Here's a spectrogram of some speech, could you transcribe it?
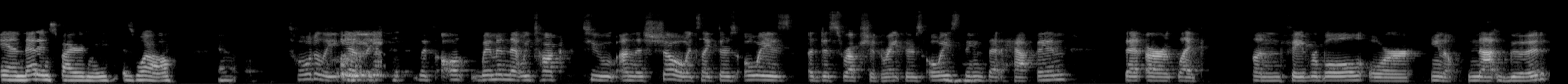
And that inspired me as well. Yeah. totally. Yeah like with all women that we talk to on this show it's like there's always a disruption right? There's always mm-hmm. things that happen that are like unfavorable or you know not good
